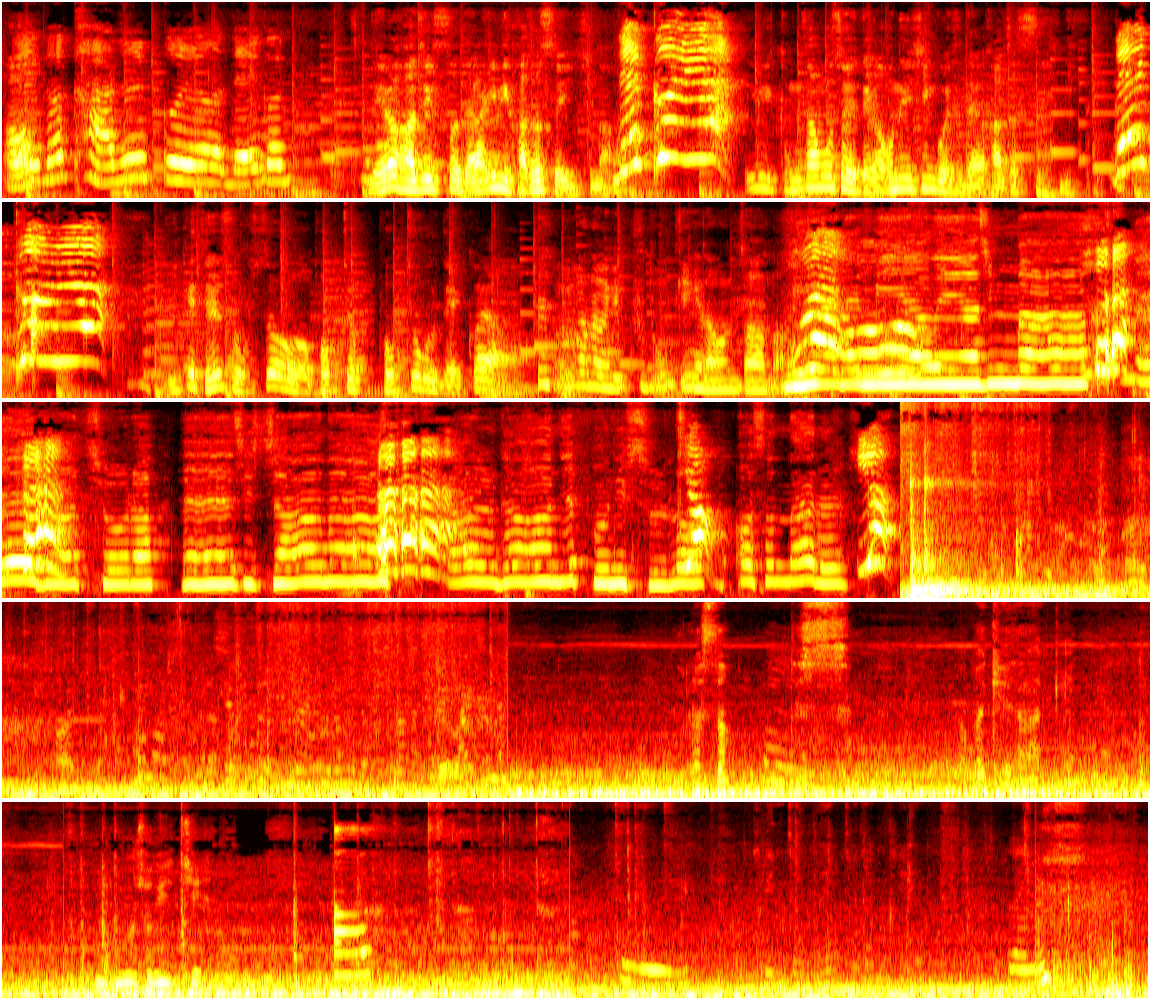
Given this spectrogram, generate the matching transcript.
어? 내가 가질 거야. 내가 내가 가졌어. 내가 이미 가졌어 이준아. 내 거야. 이미 동사무소에 내가 혼인 신고해서 내가 가졌어 이미. 이게 될 수 없어. 법적, 법적으로 내 거야. 얼마나 우리 구동기게 나온 줄 아나. 미안해 미안해 하지마 내가 초라해지잖아 빨간 예쁜 입술로 어서 나를 알았어? 됐어 아빠 계산할게 이거 저기 있지?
